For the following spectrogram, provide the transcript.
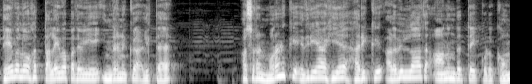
தேவலோக தலைவ பதவியை இந்திரனுக்கு அளித்த அசுரன் முரனுக்கு எதிரியாகிய ஹரிக்கு அளவில்லாத ஆனந்தத்தை கொடுக்கும்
